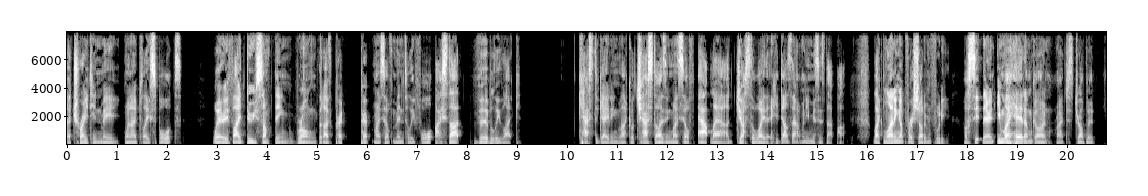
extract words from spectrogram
a trait in me when I play sports, where if I do something wrong that I've pre- prepped myself mentally for, I start verbally like castigating, like or chastising myself out loud, just the way that he does that when he misses that putt, like lining up for a shot in footy. I'll sit there and in my head I'm going, right, just drop it. You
